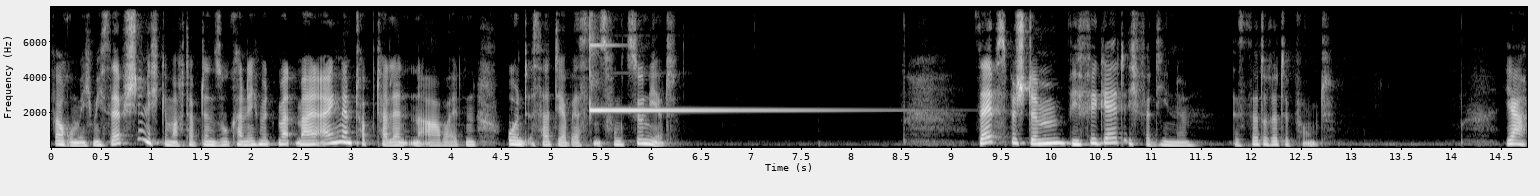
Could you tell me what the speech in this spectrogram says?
warum ich mich selbstständig gemacht habe. Denn so kann ich mit meinen eigenen Top-Talenten arbeiten. Und es hat ja bestens funktioniert. Selbst bestimmen, wie viel Geld ich verdiene, ist der dritte Punkt. Ja,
